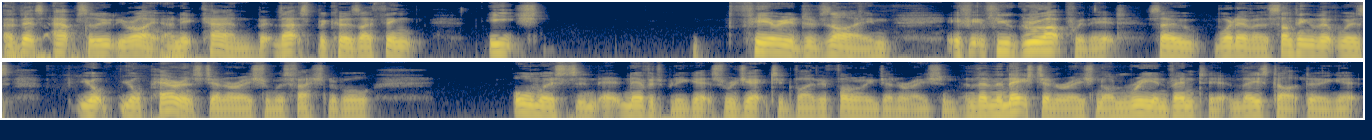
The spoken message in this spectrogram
uh, that's absolutely right, and it can, but that's because I think each period of design, if if you grew up with it, so whatever, something that was your your parents' generation was fashionable, almost inevitably gets rejected by the following generation, and then the next generation on reinvent it, and they start doing it,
